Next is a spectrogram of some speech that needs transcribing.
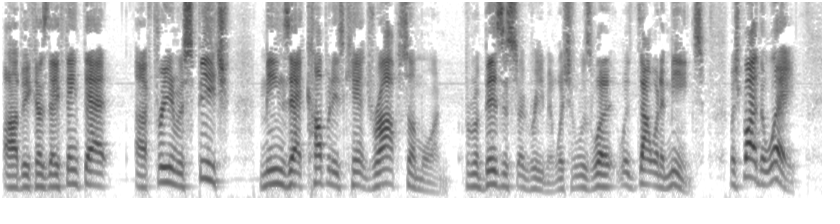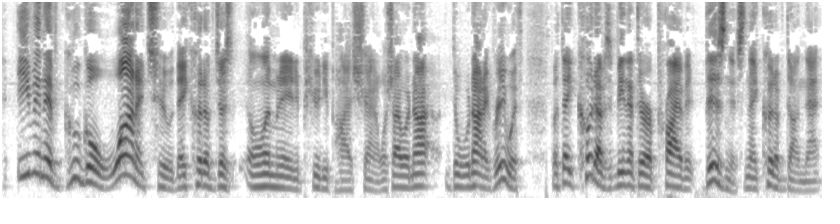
uh, because they think that uh, freedom of speech means that companies can't drop someone from a business agreement, which was what it, was not what it means. Which, by the way, even if Google wanted to, they could have just eliminated PewDiePie's channel, which I would not would not agree with. But they could have, being that they're a private business, and they could have done that,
